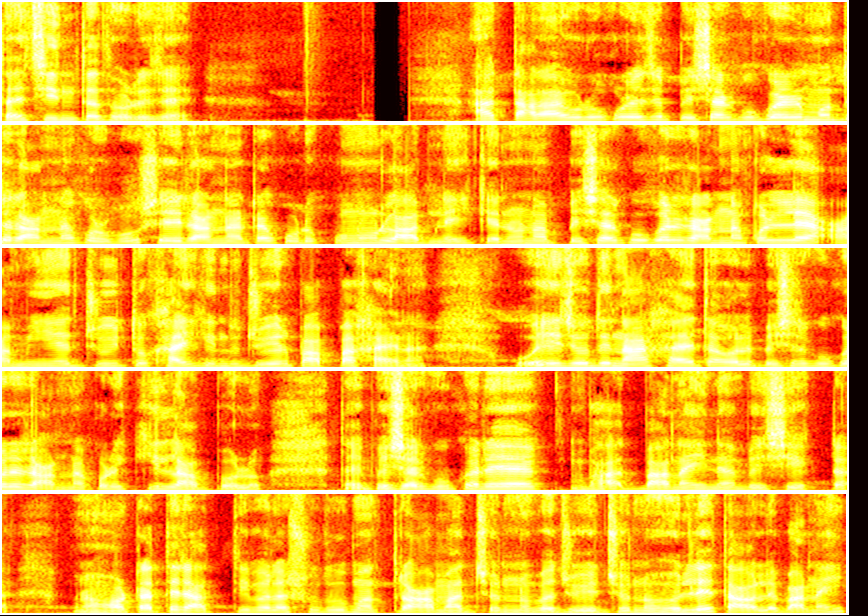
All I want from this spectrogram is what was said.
তাই চিন্তা ধরে যায়। আর তাড়াহুড়ো করে যে প্রেশার কুকারের মধ্যে রান্না করব, সেই রান্নাটা করে কোনো লাভ নেই। কেননা প্রেশার কুকারে রান্না করলে আমি আর জুই তো খাই, কিন্তু জুইয়ের পাপ্পা খায় না। ওই যদি না খায়, তাহলে প্রেশার কুকারে রান্না করে কি লাভ বলো? তাই প্রেশার কুকারে ভাত বানাই না বেশি একটা। মানে হঠাৎ রাত্রিবেলা শুধুমাত্র আমার জন্য বা জুইয়ের জন্য হলে তাহলে বানাই,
